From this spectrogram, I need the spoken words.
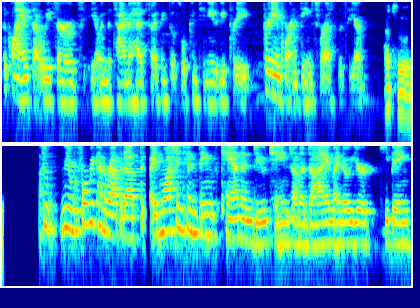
the clients that we serve, you know, in the time ahead. So I think those will continue to be pretty pretty important themes for us this year. Absolutely. So, you know, before we kind of wrap it up, in Washington, things can and do change on a dime. I know you're keeping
